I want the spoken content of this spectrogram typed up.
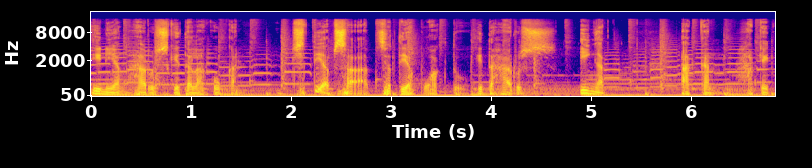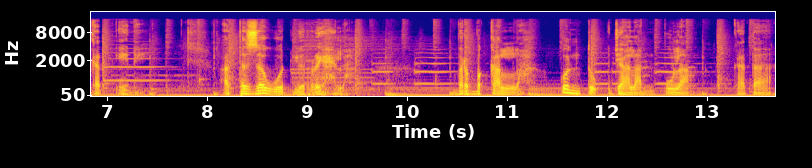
ini yang harus kita lakukan. Setiap saat, setiap waktu, kita harus ingat akan hakikat ini. At-tazawwud. Berbekallah untuk jalan pulang, kata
